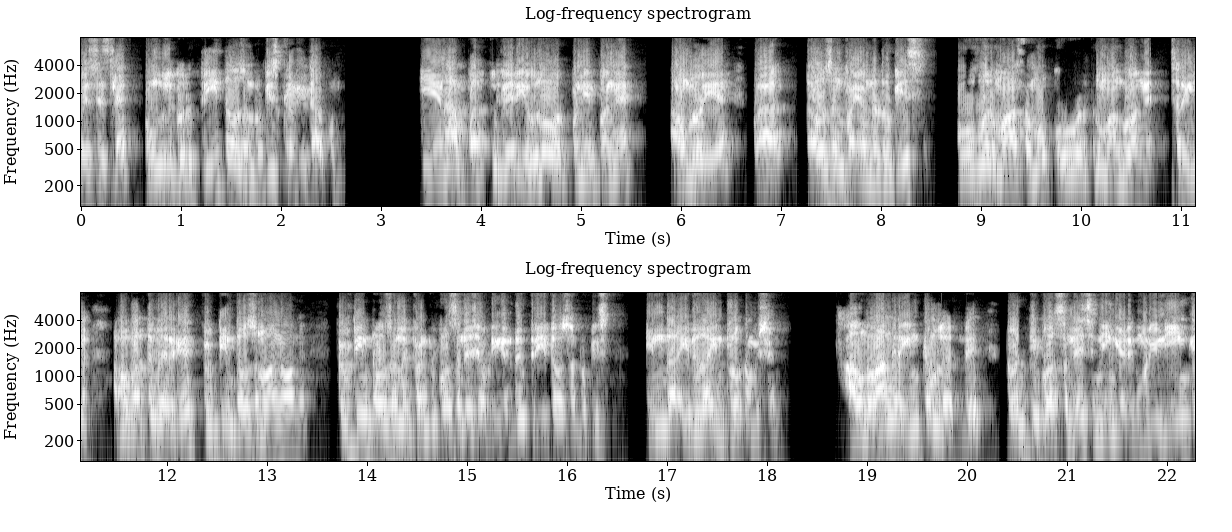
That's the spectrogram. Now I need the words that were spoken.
பேசிஸ்ல உங்களுக்கு ஒரு த்ரீ தௌசண்ட் ருபீஸ் கிரெடிட் ஆகும். ஏன்னா பத்து பேர் எவ்வளவு ஒர்க் பண்ணிருப்பாங்க அவங்களுடைய தௌசண்ட் ஃபைவ் ஹண்ட்ரட் ருபீஸ் ஒவ்வொரு மாசமும் ஒவ்வொருத்தரும் வாங்குவாங்க. சரிங்களா? அப்ப பத்து பேருக்கு பிப்டீன் தௌசண்ட் வாங்குவாங்க. பிப்டீன் தௌசண்ட்ல டுவெண்ட்டி பர்சன்டேஜ் அப்படிங்கிறது த்ரீ தௌசண்ட் ருபீஸ் இந்த இதுதான் இன்ட்ரோ கமிஷன் அவங்க வாங்குற இன்கம்ல இருந்து டுவெண்ட்டி பர்சன்டேஜ் நீங்க எடுக்க முடியும். நீங்க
